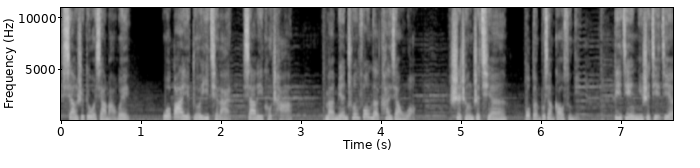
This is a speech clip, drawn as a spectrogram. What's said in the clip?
像是给我下马威。我爸也得意起来，呷了一口茶，满面春风的看向我。事成之前，我本不想告诉你，毕竟你是姐姐，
